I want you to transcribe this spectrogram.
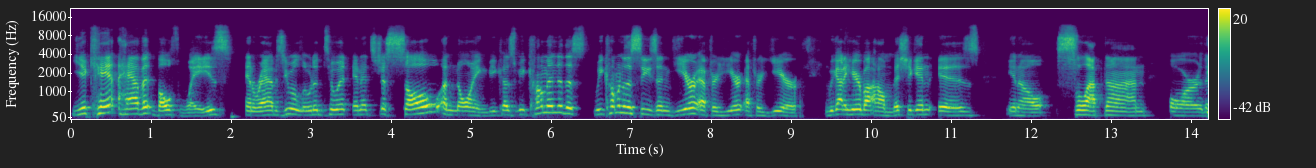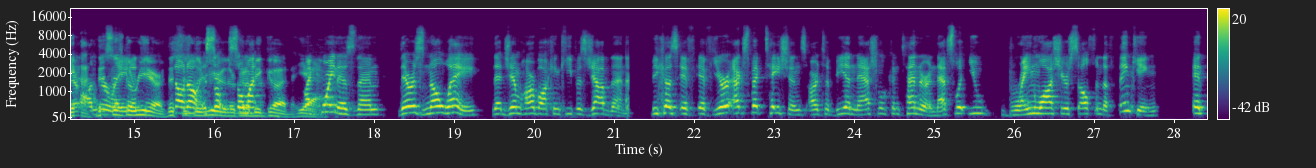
You can't have it both ways, and Rabs, you alluded to it, and it's just so annoying because we come into this, we come into the season year after year after year. We got to hear about how Michigan is, you know, slept on or they're Yeah, this is the year. This No, is no, the so- year they're so going to be good. Yeah. My point is then there is no way that Jim Harbaugh can keep his job then. Because if if your expectations are to be a national contender and that's what you brainwash yourself into thinking, and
